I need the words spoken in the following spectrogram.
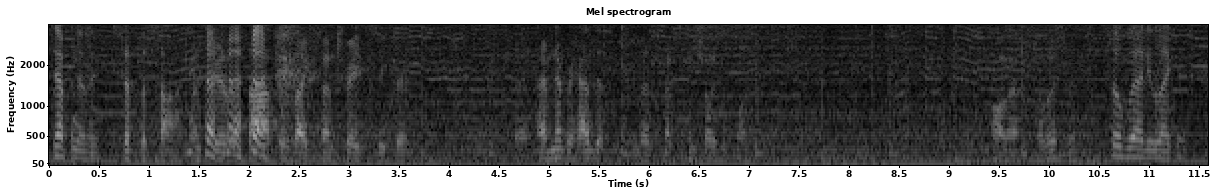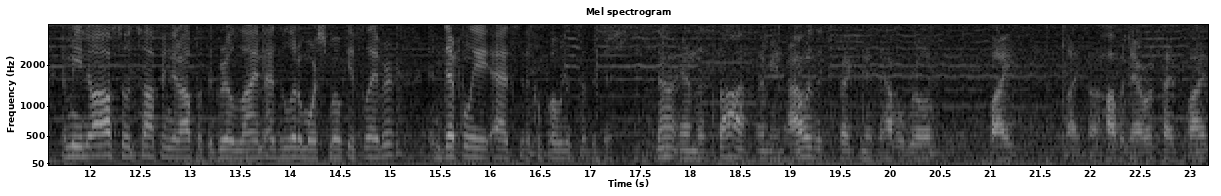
Definitely. except the sauce. I'm sure the sauce is like some trade secret. But I've never had this, this Mexican chili before. Oh, that's delicious. So glad you like it. I mean, also topping it off with the grilled lime adds a little more smoky flavor and definitely adds to the components of the dish. No, and the sauce, I mean, I was expecting it to have a real bite, like a habanero type bite,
